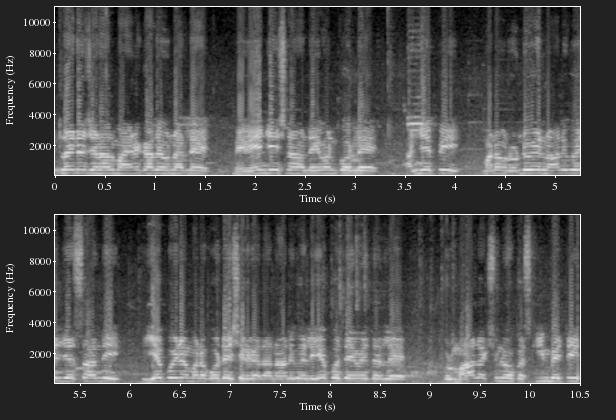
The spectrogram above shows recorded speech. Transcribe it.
ఎట్లయినా జనాలు మా వెనకాలే ఉన్నారులే మేమేం చేసినా లేవనుకోరులే అని చెప్పి మనం రెండు వేలు నాలుగు వేలు చేస్తుంది ఇయ్యపోయినా మనకు ఓటేసారు కదా నాలుగు వేలు ఇయ్యపోతే ఏమవుతుందిలే ఇప్పుడు మహాలక్ష్మిలో ఒక స్కీమ్ పెట్టి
